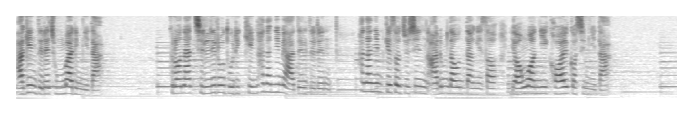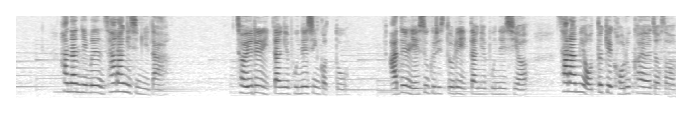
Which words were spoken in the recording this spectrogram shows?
악인들의 종말입니다. 그러나 진리로 돌이킨 하나님의 아들들은 하나님께서 주신 아름다운 땅에서 영원히 거할 것입니다. 하나님은 사랑이십니다. 저희를 이 땅에 보내신 것도 아들 예수 그리스도를 이 땅에 보내시어 사람이 어떻게 거룩하여져서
